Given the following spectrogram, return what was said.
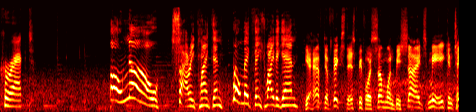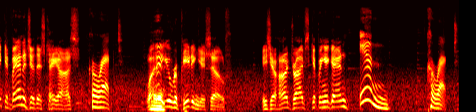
Correct. Oh no! Sorry, Plankton. We'll make things right again. You have to fix this before someone besides me can take advantage of this chaos. Correct. Why yeah. are you repeating yourself? Is your hard drive skipping again? In correct.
